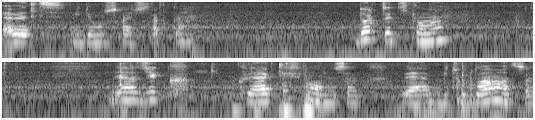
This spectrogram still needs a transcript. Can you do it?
Evet videomuz kaç dakika? 4 dakika mı? Birazcık kreatif mi oynasak? Veya bir tur daha mı atsak?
